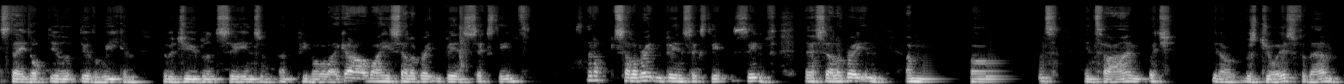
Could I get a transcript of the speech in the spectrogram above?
stayed up the other, the other week and there were jubilant scenes and, and people were like, "Oh, why are you celebrating being 16th?" they're not celebrating being 16th. They're celebrating a moment in time which you know was joyous for them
